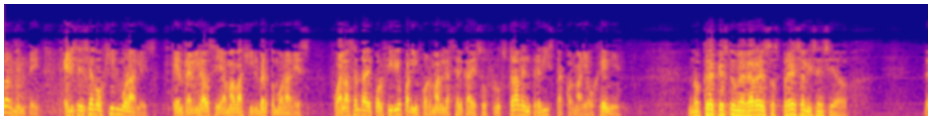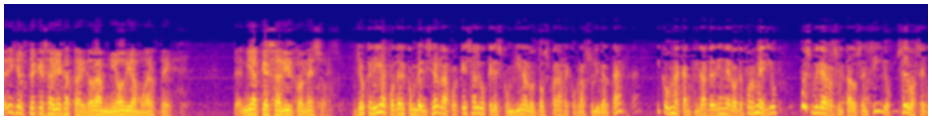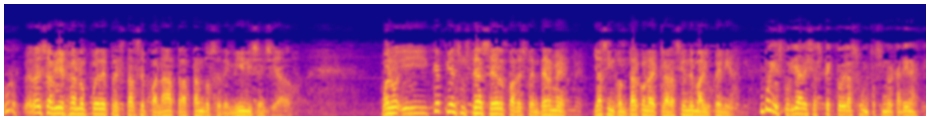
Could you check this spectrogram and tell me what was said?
Naturalmente, el licenciado Gil Morales, que en realidad se llamaba Gilberto Morales, fue a la celda de Porfirio para informarle acerca de su frustrada entrevista con María Eugenia. No creo que esto me agarre de sorpresa, licenciado. Le dije a usted que esa vieja traidora me odia a muerte. Tenía que salir con eso. Yo creía poder convencerla porque es algo que les conviene a los dos para recobrar su libertad. Y con una cantidad de dinero de por medio, pues hubiera resultado sencillo, se lo aseguro. Pero esa vieja no puede prestarse para nada tratándose de mí, licenciado. Bueno, ¿y qué piensa usted hacer para defenderme, ya sin contar con la declaración de María Eugenia? Voy a estudiar ese aspecto del asunto, señor Cadena.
